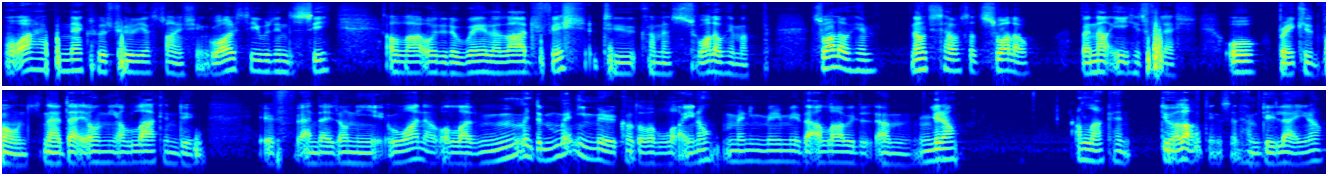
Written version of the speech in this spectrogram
what happened next was truly astonishing. Whilst he was in the sea, Allah ordered a whale, a large fish, to come and swallow him up. Swallow him. Notice how it said swallow, but not eat his flesh or break his bones. Now that only Allah can do. If and that is only one of Allah's the many miracles of Allah, you know, many many that Allah will um you know, Allah can do a lot of things, alhamdulillah, you know,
